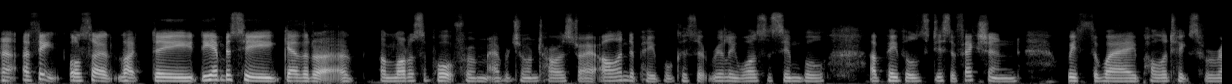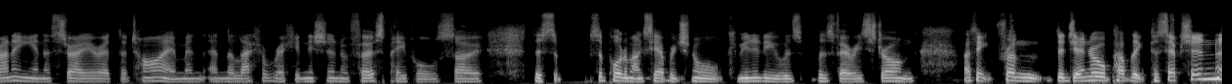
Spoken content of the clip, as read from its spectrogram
I think also like the the embassy gathered a, a lot of support from Aboriginal and Torres Strait Islander people because it really was a symbol of people's disaffection with the way politics were running in Australia at the time and, and the lack of recognition of First Peoples. So the support amongst the Aboriginal community was was very strong. I think from the general public perception,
